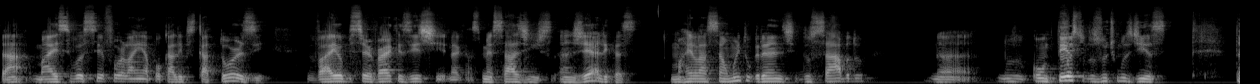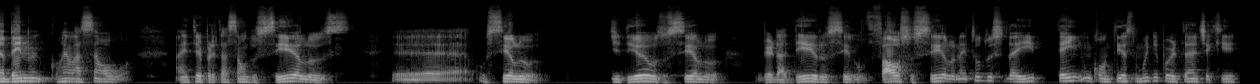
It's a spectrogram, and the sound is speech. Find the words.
Tá? Mas se você for lá em Apocalipse 14, vai observar que existe nas mensagens angélicas uma relação muito grande do sábado na, no contexto dos últimos dias. Também com relação ao, à interpretação dos selos, é, o selo de Deus, o selo verdadeiro, o falso selo, né? tudo isso daí tem um contexto muito importante aqui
